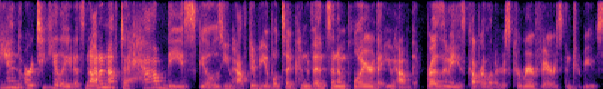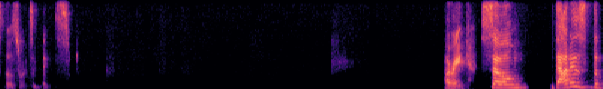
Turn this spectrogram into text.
and articulate. It's not enough to have these skills. You have to be able to convince an employer that you have resumes, cover letters, career fairs, interviews, those sorts of things. All right, so that is the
